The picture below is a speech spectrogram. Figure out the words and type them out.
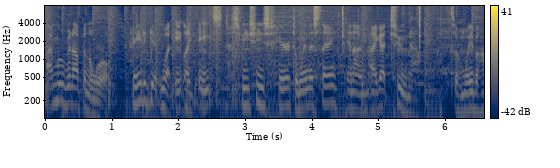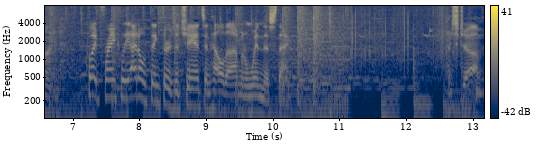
I'm moving up in the world. I need to get what, eight, like eight species here to win this thing, and I'm, I got two now, so I'm way behind. Quite frankly, I don't think there's a chance in hell that I'm gonna win this thing. Nice job.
